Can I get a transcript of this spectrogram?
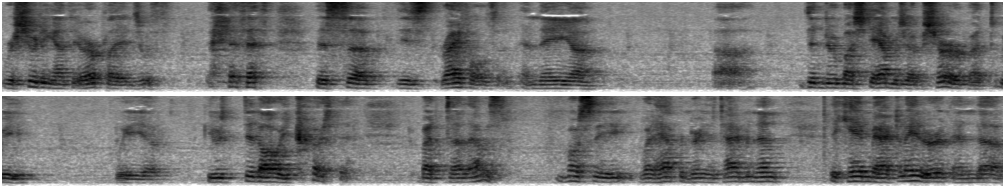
were shooting at the airplanes with this uh, these rifles, and they uh, uh, didn't do much damage, I'm sure, but we we uh, used, did all we could. but uh, that was mostly what happened during the time, and then they came back later and uh,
